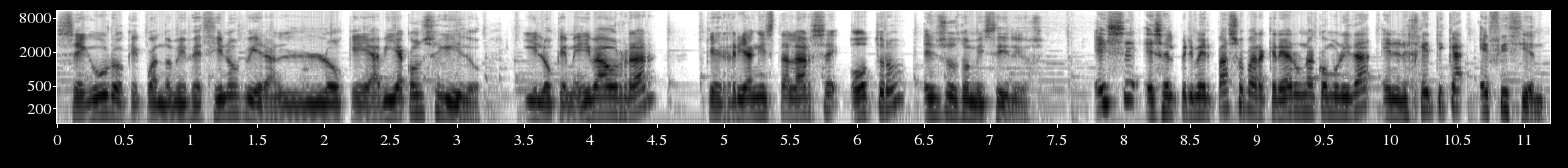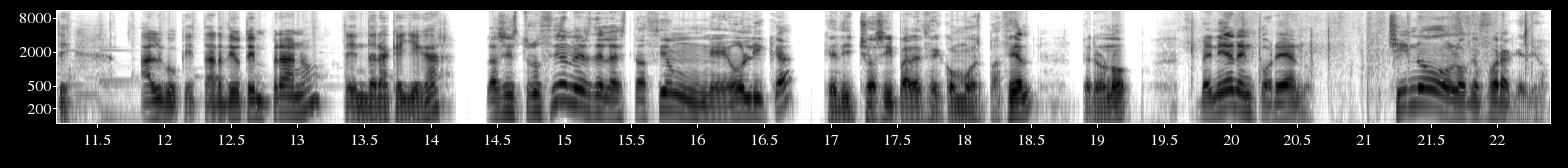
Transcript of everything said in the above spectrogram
Seguro que cuando mis vecinos vieran lo que había conseguido y lo que me iba a ahorrar, querrían instalarse otro en sus domicilios. Ese es el primer paso para crear una comunidad energética eficiente, algo que tarde o temprano tendrá que llegar. Las instrucciones de la estación eólica, que dicho así parece como espacial, pero no, venían en coreano, chino o lo que fuera aquello.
